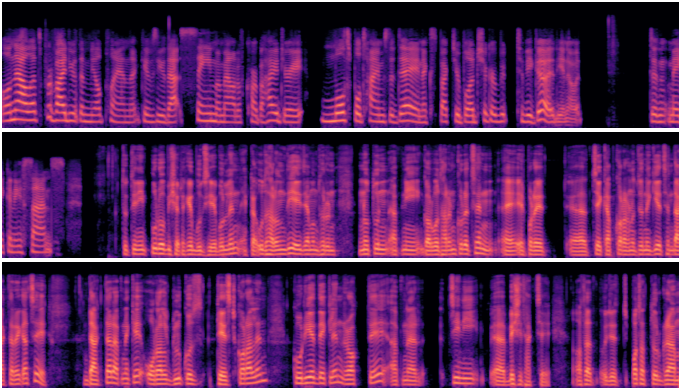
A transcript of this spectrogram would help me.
Well, now let's provide you with a meal plan that gives you that same amount of carbohydrate multiple times a day and expect your blood sugar b to be good. You know, it didn't make any sense. তো তিনি পুরো বিষয়টাকে বুঝিয়ে বললেন একটা উদাহরণ দিয়ে যেমন ধরুন নতুন আপনি গর্ভধারণ করেছেন, এরপরে চেক আপ করানোর জন্য গিয়েছেন ডাক্তারের কাছে। ডাক্তার আপনাকে ওরাল গ্লুকোজ টেস্ট করালেন। করিয়ে দেখলেন রক্তে আপনার চিনি বেশি থাকছে। অর্থাৎ ওই যে ৭৫ গ্রাম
